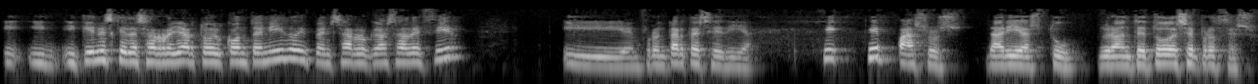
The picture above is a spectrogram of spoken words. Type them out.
y, tienes que desarrollar todo el contenido y pensar lo que vas a decir y enfrentarte ese día. ¿Qué, pasos darías tú durante todo ese proceso?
